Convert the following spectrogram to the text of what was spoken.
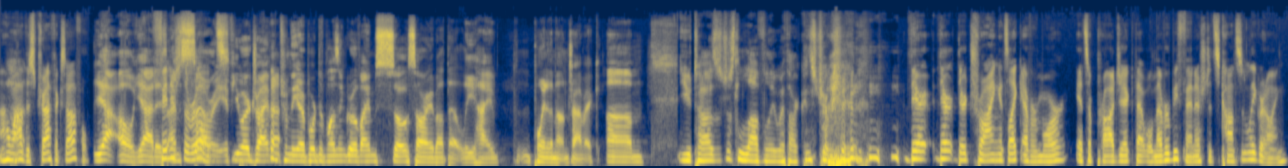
oh wow Hot- this traffic's awful yeah. Oh, yeah. It is. Finish I'm the sorry roads. if you are driving from the airport to Pleasant Grove. I'm so sorry about that Lehi point of the mountain traffic. Um, Utah is just lovely with our construction. they're they're they're trying it's like evermore it's a project that will never be finished it's constantly growing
